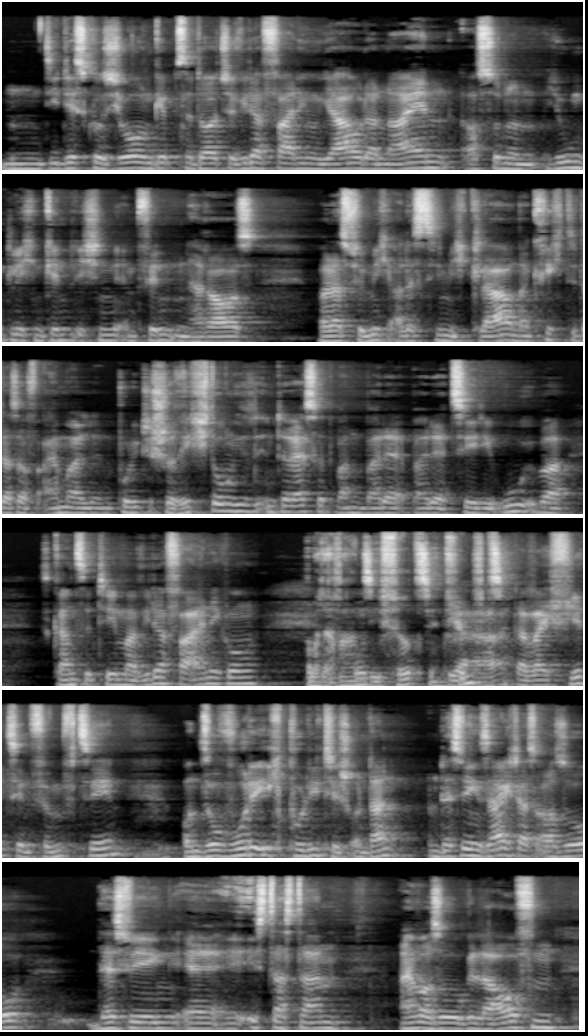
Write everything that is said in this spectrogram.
Die Diskussion, gibt es eine deutsche Wiedervereinigung, ja oder nein, aus so einem jugendlichen, kindlichen Empfinden heraus war das für mich alles ziemlich klar. Und dann kriegte das auf einmal eine politische Richtung, dieses Interesse, wann bei der, bei der CDU über das ganze Thema Wiedervereinigung. Aber da waren und, Sie 14, 15. Ja, da war ich 14, 15. Mhm. Und so wurde ich politisch. Und dann, und deswegen sage ich das auch so, deswegen äh, ist das dann einfach so gelaufen,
